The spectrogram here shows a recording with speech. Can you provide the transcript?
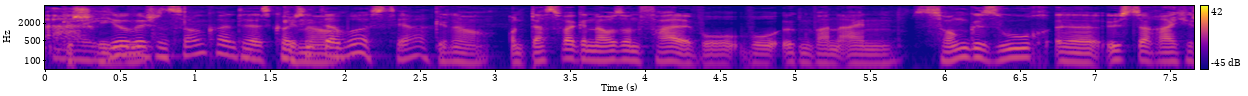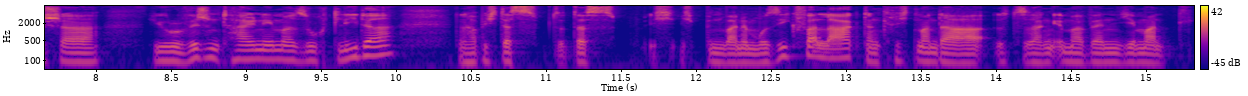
ah, geschrieben. Eurovision Song Contest, Conchita genau, Wurst, ja. Genau. Und das war genau so ein Fall, wo, wo irgendwann ein Songgesuch äh, österreichischer Eurovision-Teilnehmer sucht Lieder. Dann habe ich das, das ich, ich bin bei einem Musikverlag, dann kriegt man da sozusagen immer, wenn jemand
